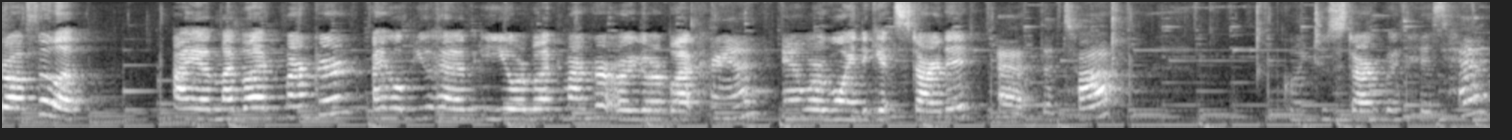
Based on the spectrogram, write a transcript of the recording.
draw Phyllip. I have my black marker. I hope you have your black marker or your black crayon. And we're going to get started at the top. I'm going to start with his head.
